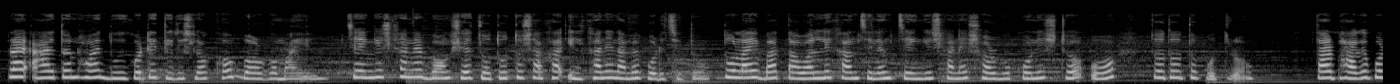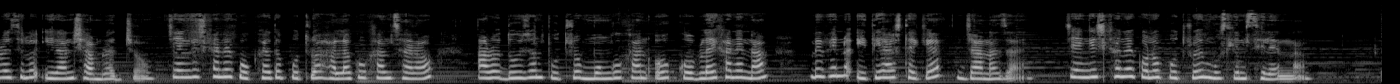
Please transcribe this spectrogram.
প্রায় আয়তন হয় দুই কোটি তিরিশ লক্ষ বর্গ মাইল। চেঙ্গিস খানের বংশের চতুর্থ শাখা ইলখানি নামে পরিচিত। তোলাই বা তাওয়াল্লি খান ছিলেন চেঙ্গিস খানের সর্বকনিষ্ঠ ও চতুর্থ পুত্র। তার ভাগে পড়েছিল ইরান সাম্রাজ্য। চেঙ্গিস খানের প্রখ্যাত পুত্র হালাকু খান ছাড়াও আরও দুইজন পুত্র মঙ্গু খান ও কোবলাই খানের নাম বিভিন্ন ইতিহাস থেকে জানা যায়। চেঙ্গিস খানের কোনো পুত্রই মুসলিম ছিলেন না।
